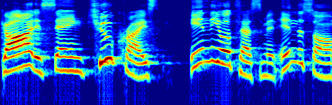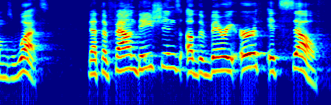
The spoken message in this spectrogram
God is saying to Christ in the Old Testament, in the Psalms, what? That the foundations of the very earth itself,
